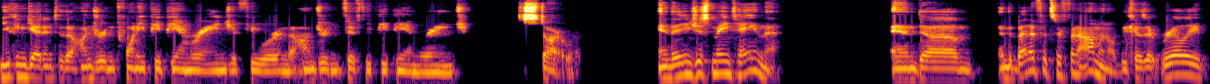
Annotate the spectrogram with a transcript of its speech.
you can get into the 120 ppm range if you were in the 150 ppm range to start with. And then you just maintain that. And um, and the benefits are phenomenal because it really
